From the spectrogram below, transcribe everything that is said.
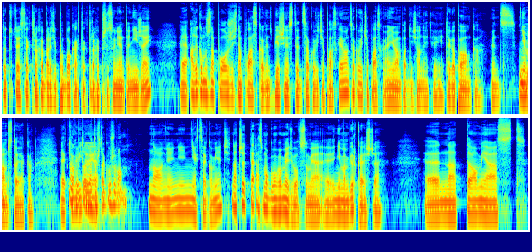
To tutaj jest tak trochę bardziej po bokach, tak trochę przesunięte niżej ale go można położyć na płasko, więc bieżnia jest wtedy całkowicie płaska. Ja mam całkowicie płaską, ja nie mam podniesionej tej, tego pałąka, więc nie mam stojaka. Kombinuję... Okay, to ja też tak używam. No, nie, nie, nie chcę go mieć. Znaczy teraz mógłbym go mieć, bo w sumie e, nie mam biurka jeszcze. E, natomiast e,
